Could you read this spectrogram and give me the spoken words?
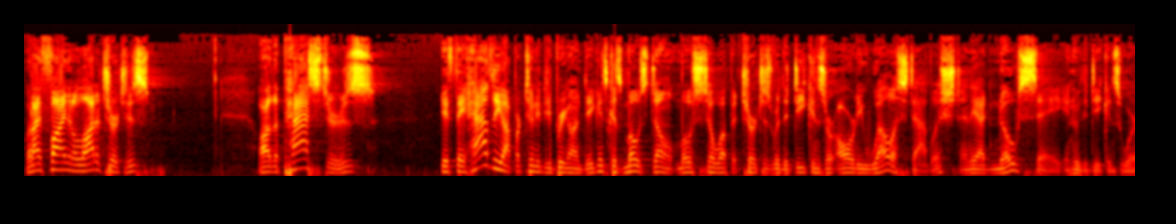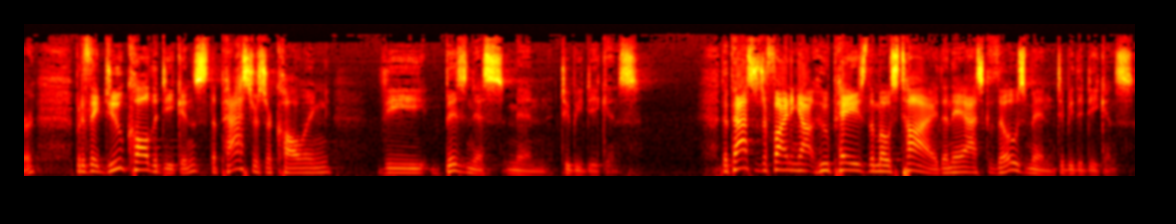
What I find in a lot of churches are the pastors, if they have the opportunity to bring on deacons, because most don't, most show up at churches where the deacons are already well established and they had no say in who the deacons were. But if they do call the deacons, the pastors are calling the businessmen to be deacons. The pastors are finding out who pays the most tithe, and they ask those men to be the deacons.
